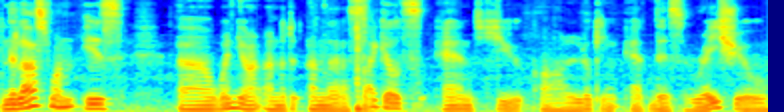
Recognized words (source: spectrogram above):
And the last one is uh, when you're under, under cycles and you are looking at this ratio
